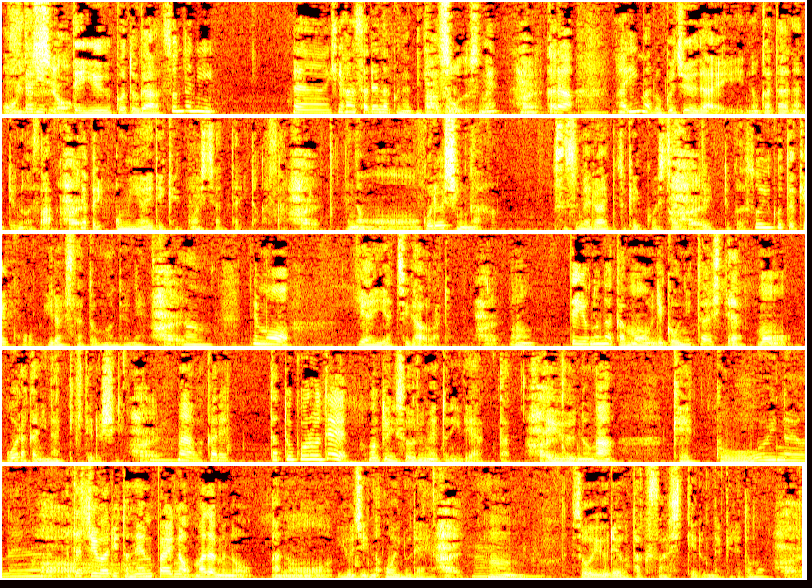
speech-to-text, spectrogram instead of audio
多いですよ。っていうことがそんなに批判されなくなってきた、ね、そうですね、はい、だから、まあ、今60代の方なんていうのはさ、はい、やっぱりお見合いで結婚しちゃったりとかさ、はい、あのご両親が勧める相手と結婚しちゃったりっていうか、はい、そういうこと結構いらしたと思うんだよね。はい。うん、でもいやいや違うわと。はい。うん、で世の中も離婚に対してもうおおらかになってきてるし、はい、まあ別れたところで本当にソウルメイトに出会ったっていうのが、はい結構多いのよね。私割と年配のマダムのあの友人が多いので、はい、うん、そういう例をたくさん知っているんだけれども、はい、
